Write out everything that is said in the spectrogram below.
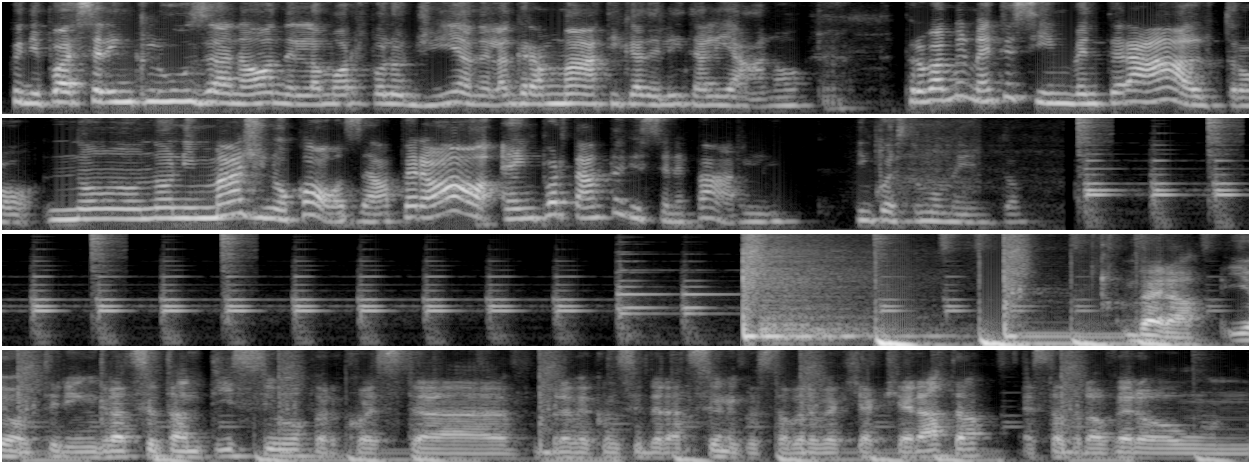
quindi può essere inclusa no, nella morfologia, nella grammatica dell'italiano. Probabilmente si inventerà altro, non, non immagino cosa, però è importante che se ne parli in questo momento. Vera, io ti ringrazio tantissimo per questa breve considerazione, questa breve chiacchierata. È stato davvero un,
